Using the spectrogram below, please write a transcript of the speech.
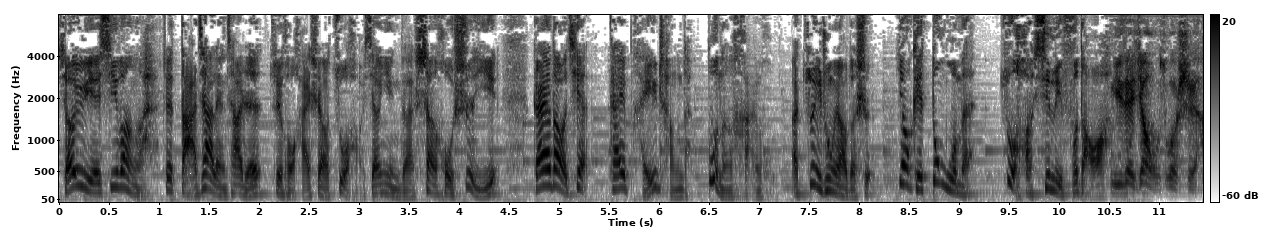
小雨也希望啊，这打架两家人最后还是要做好相应的善后事宜，该道歉、该赔偿的不能含糊啊！最重要的是要给动物们。做好心理辅导啊！你在教我做事啊！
